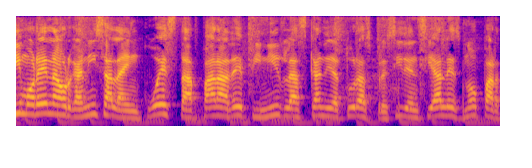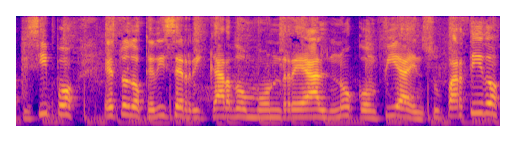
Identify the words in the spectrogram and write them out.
Si Morena organiza la encuesta para definir las candidaturas presidenciales, no participo. Esto es lo que dice Ricardo Monreal. No confía en su partido.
